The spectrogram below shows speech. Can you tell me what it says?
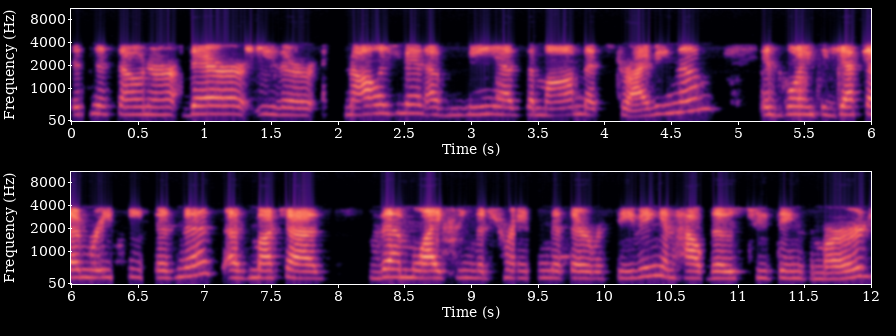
business owner, their either acknowledgement of me as the mom that's driving them is going to get them repeat business as much as them liking the training that they're receiving and how those two things merge.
